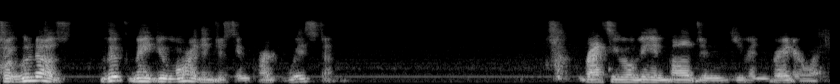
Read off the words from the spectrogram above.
So who knows? Luke may do more than just impart wisdom. Perhaps will be involved in an even greater way.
